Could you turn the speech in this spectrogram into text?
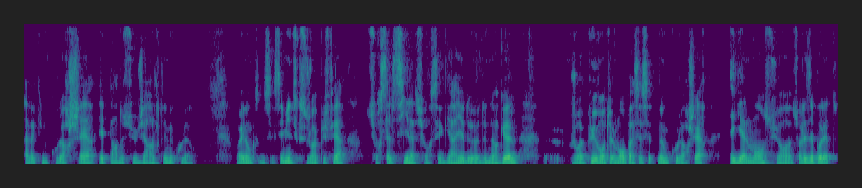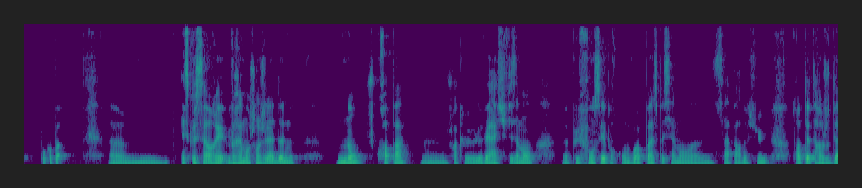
avec une couleur chair, et par-dessus j'ai rajouté mes couleurs. Vous voyez, donc c'est ce que j'aurais pu faire sur celle-ci, là, sur ces guerriers de, de Nurgle. J'aurais pu éventuellement passer cette même couleur chair également sur, sur les épaulettes, pourquoi pas. Euh, est-ce que ça aurait vraiment changé la donne? Non, je crois pas. Euh, je crois que le, verre est suffisamment euh, plus foncé pour qu'on ne voit pas spécialement ça par-dessus. Ça aurait peut-être rajouté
